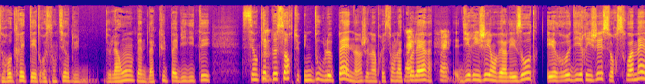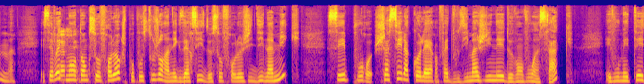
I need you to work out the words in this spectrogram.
de regretter, de ressentir de la honte, même de la culpabilité. C'est en mm. quelque sorte une double peine, hein, j'ai l'impression, la colère dirigée envers les autres et redirigée sur soi-même. Et c'est vrai que moi, en tant que sophrologue, je propose toujours un exercice de sophrologie dynamique. C'est pour chasser la colère. En fait, vous imaginez devant vous un sac et vous mettez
